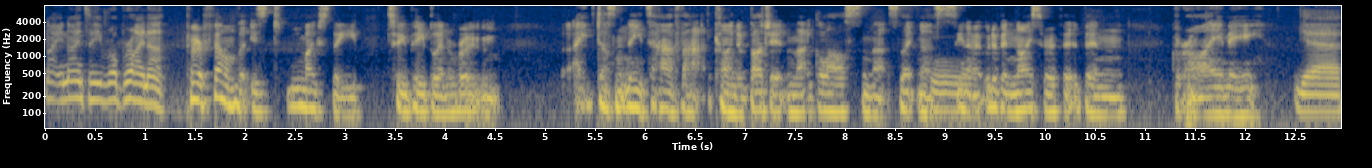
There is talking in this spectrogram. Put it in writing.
1990, Rob Reiner. For a film that is mostly two people in a room, it doesn't need to have that kind of budget and that gloss and that slickness. You know, mm. it would have been nicer if it had been grimy. Yeah,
